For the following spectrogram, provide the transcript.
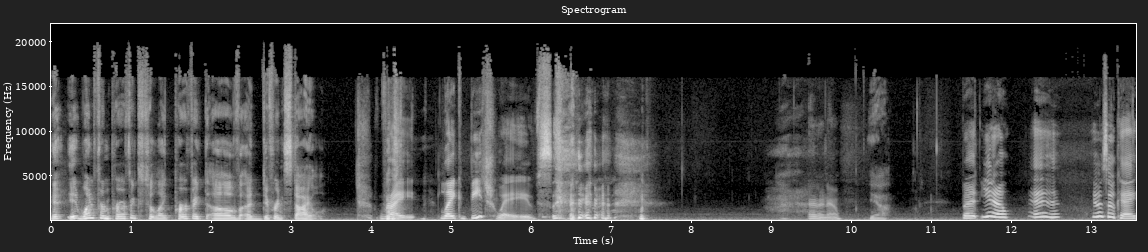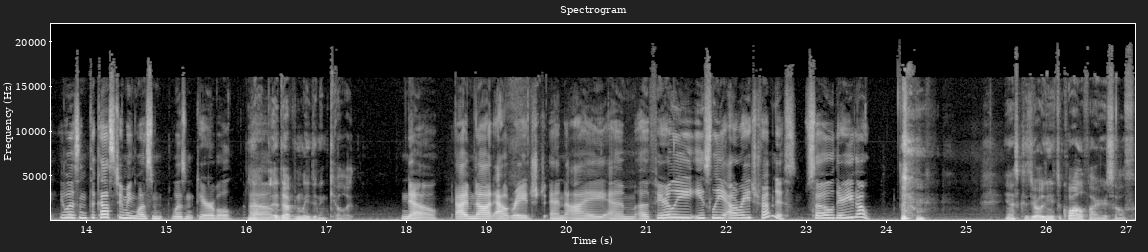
It, it went from perfect to like perfect of a different style. Right. like beach waves. I don't know. Yeah. But, you know, eh, it was okay. It wasn't the costuming wasn't wasn't terrible. No, Um, it definitely didn't kill it. no, I'm not outraged, and I am a fairly easily outraged feminist. So there you go. Yes, because you always need to qualify yourself.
